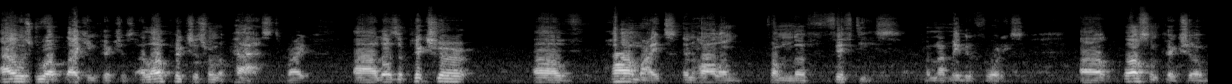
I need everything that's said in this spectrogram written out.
I always grew up liking pictures. I love pictures from the past, right? Uh, there's a picture of Harlemites in Harlem from the 50s, from not maybe the 40s. Uh, awesome picture of,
